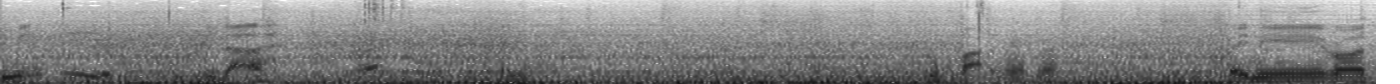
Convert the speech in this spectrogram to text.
Ini tidak lah. Ini. Tupak kau kau. Tapi ni kau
